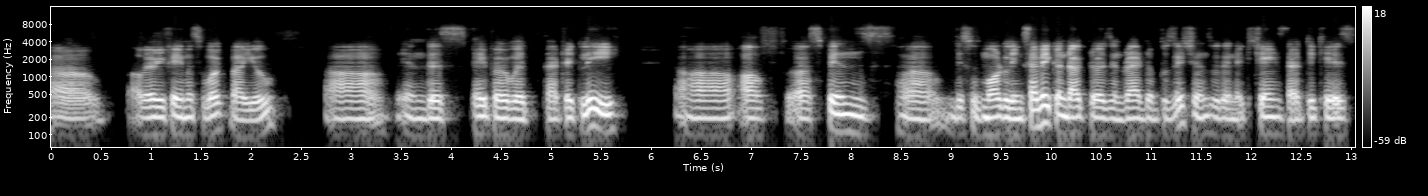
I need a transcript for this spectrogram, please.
a very famous work by you uh, in this paper with Patrick Lee uh, of uh, spins. Uh, this was modeling semiconductors in random positions with an exchange that decays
